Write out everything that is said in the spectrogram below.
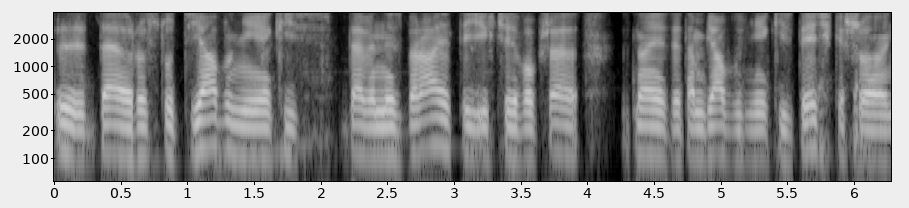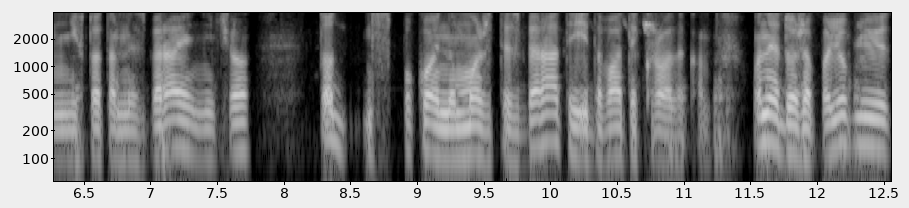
е, де ростуть яблуні, якісь, де ви не збираєте їх, чи взагалі знаєте там яблуні якісь дички, що ніхто там не збирає, нічого, то спокійно можете збирати і давати кроликам. Вони дуже полюблюють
